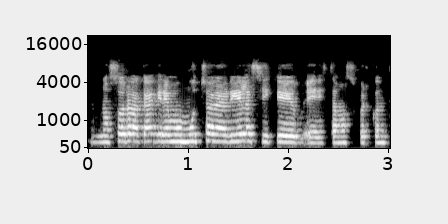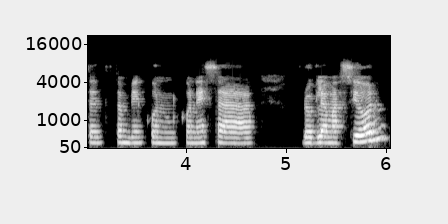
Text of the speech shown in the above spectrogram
Nosotros acá queremos mucho a Gabriel, así que eh, estamos súper contentos también con, con esa proclamación.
